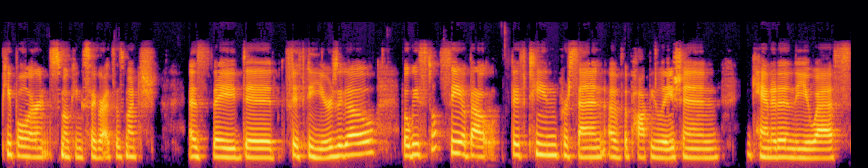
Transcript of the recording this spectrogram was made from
people aren't smoking cigarettes as much as they did 50 years ago. But we still see about 15% of the population in Canada and the US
